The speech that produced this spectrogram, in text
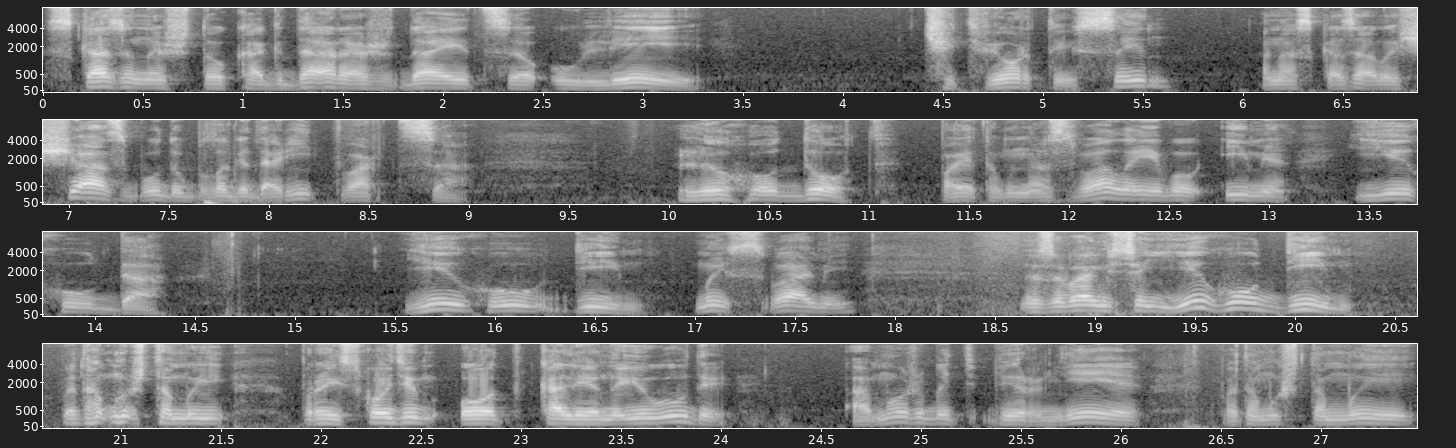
Сказано, что когда рождается у Леи четвертый сын – она сказала, сейчас буду благодарить Творца. Легодот, поэтому назвала его имя Ехуда. Ехудим. Мы с вами называемся Ехудим, потому что мы происходим от колена Иуды, а может быть вернее, потому что мы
